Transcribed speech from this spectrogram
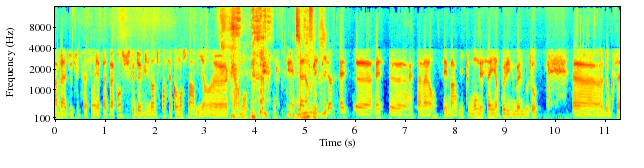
Ah bah de toute façon, il n'y a pas de vacances puisque 2023, ça commence mardi, hein, euh, clairement. Là, tous les pilotes restent, euh, euh, restent, à Valence. C'est mardi, tout le monde essaye un peu les nouvelles motos. donc ça,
